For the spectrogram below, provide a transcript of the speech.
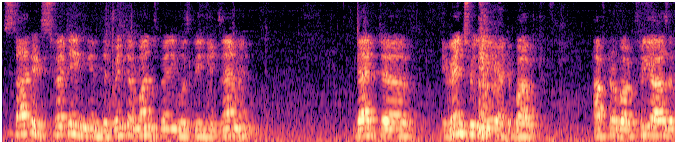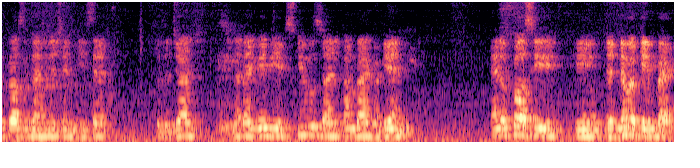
started sweating in the winter months when he was being examined. That uh, eventually, at about after about three hours of cross-examination, he said to the judge that I may be excused, I'll come back again. And of course, he, he never came back.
